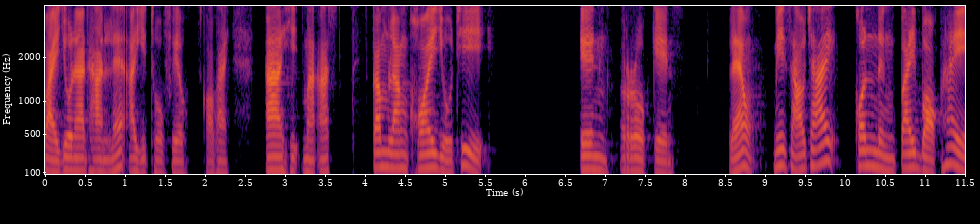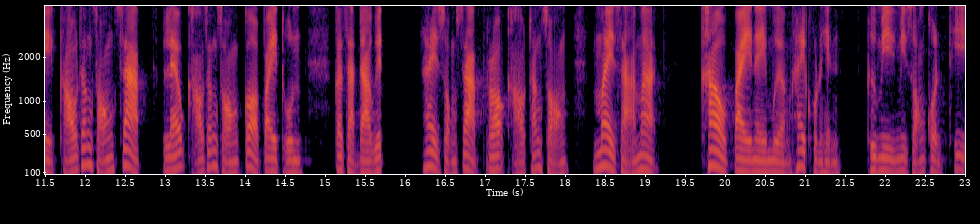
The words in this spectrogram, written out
ฝ่ายโยนาธานและอาฮิโทเฟลขออภัยอาฮิมาอัสกำลังคอยอยู่ที่เอนโรเกน แล้วมีสาวใช้คนหนึ่งไปบอกให้เขาทั้งสองทราบ แล้วเขาทั้งสองก็ไปทูลกษัตริย์ดาวิดให้ทรงทราบ เพราะเขาทั้งสองไม่สามารถเข้าไปในเมืองให้คนเห็น คือมีมีสองคนที่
